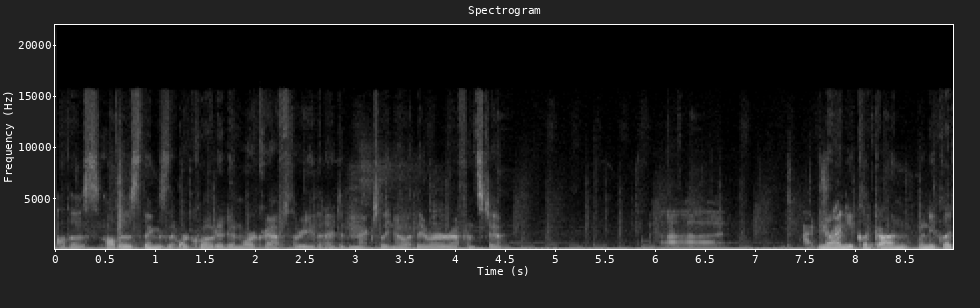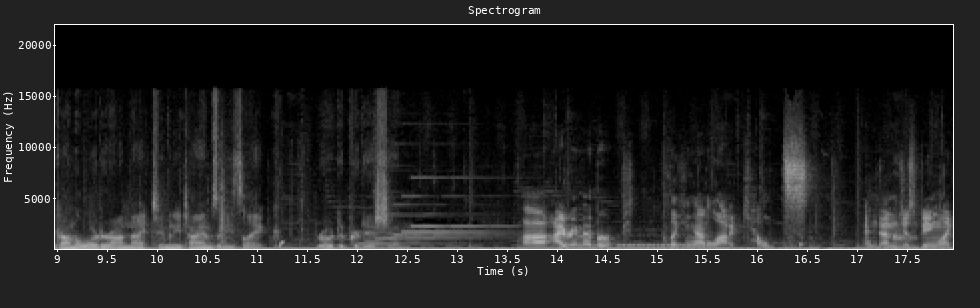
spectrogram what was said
All those, all those things that were quoted in Warcraft 3 that I didn't actually know what they were a reference to. Uh, I'm You know, when you click on when you click on the Lordaeron Knight too many times, and he's like, "Road to perdition." Uh, I remember p- clicking on a lot of Celts, and them just being like,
